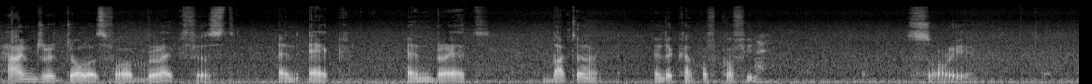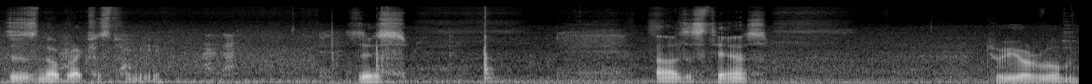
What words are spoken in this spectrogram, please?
hundred dollars for breakfast, an egg and bread, butter and a cup of coffee? Sorry, this is no breakfast for me. This are the stairs to your room.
